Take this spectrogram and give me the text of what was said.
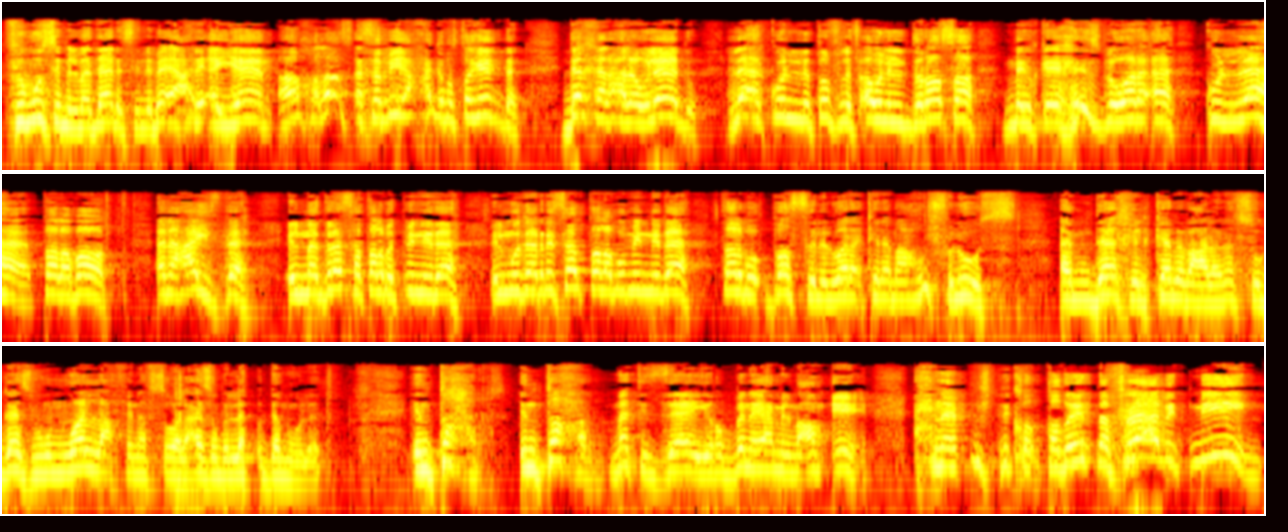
في موسم المدارس اللي باقي عليه أيام. آه خلاص اسابيع حاجة بسيطة جدا. دخل على أولاده لقى كل طفل في أول الدراسة مجهز له ورقة كلها طلبات. أنا عايز ده. المدرسة طلبت مني ده. المدرسات طلبوا مني ده. طلبوا. بص للورق كده معهوش فلوس. قام داخل كابب على نفسه جاز ومولع في نفسه والعياذ بالله قدام أولاده. انتحر انتحر. مات إزاي؟ ربنا يعمل معاهم إيه؟ إحنا مش قضيتنا. في رقبه مين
